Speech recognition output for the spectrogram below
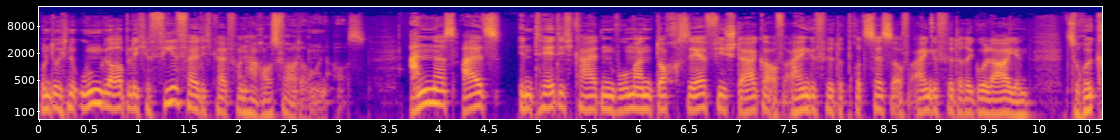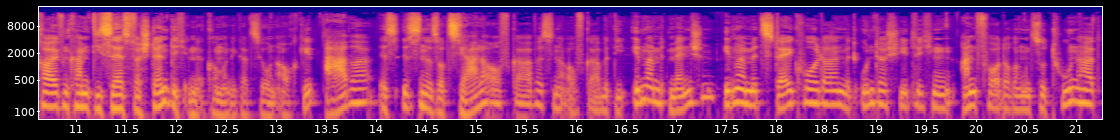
und durch eine unglaubliche Vielfältigkeit von Herausforderungen aus anders als in Tätigkeiten, wo man doch sehr viel stärker auf eingeführte Prozesse, auf eingeführte Regularien zurückgreifen kann, die es selbstverständlich in der Kommunikation auch gibt. Aber es ist eine soziale Aufgabe, es ist eine Aufgabe, die immer mit Menschen, immer mit Stakeholdern, mit unterschiedlichen Anforderungen zu tun hat.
